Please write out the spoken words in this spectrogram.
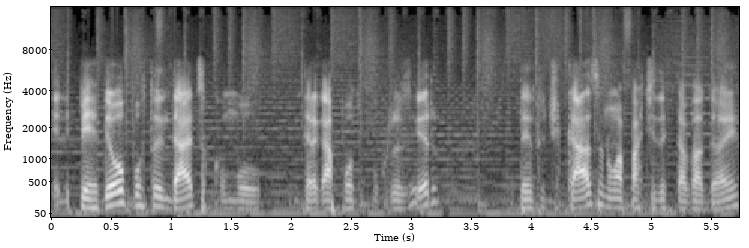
ele perdeu oportunidades como entregar ponto para o Cruzeiro dentro de casa numa partida que estava ganha.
